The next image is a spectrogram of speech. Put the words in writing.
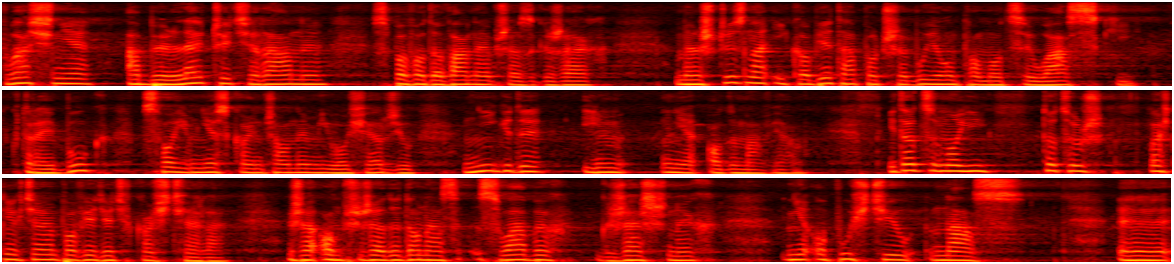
Właśnie, aby leczyć rany spowodowane przez grzech, Mężczyzna i kobieta potrzebują pomocy łaski, której Bóg w swoim nieskończonym miłosierdziu nigdy im nie odmawiał. I drodzy moi, to co już właśnie chciałem powiedzieć w Kościele, że On przyszedł do nas słabych, grzesznych, nie opuścił nas. Y,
